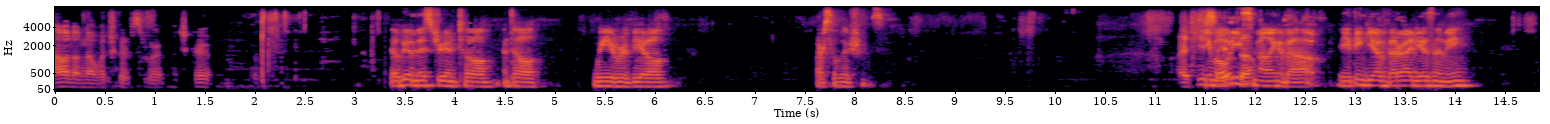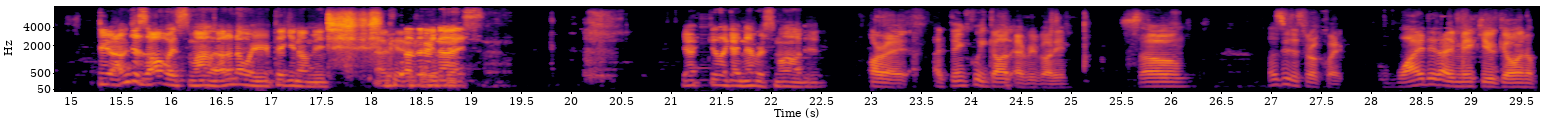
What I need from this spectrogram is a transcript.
Now I don't know which group's group, which group. It'll be a mystery until until we reveal our solutions. If you Kimo, what are say you so. smiling about? Do you think you have better ideas than me? Dude, I'm just always smiling. I don't know why you're picking on me. Okay. Not okay, very okay. nice. Yeah, I feel like I never smile, dude. All right, I think we got everybody. So let's do this real quick. Why did I make you go in a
